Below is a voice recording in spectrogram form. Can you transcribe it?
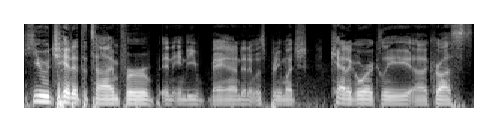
huge hit at the time for an indie band, and it was pretty much categorically uh, across,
